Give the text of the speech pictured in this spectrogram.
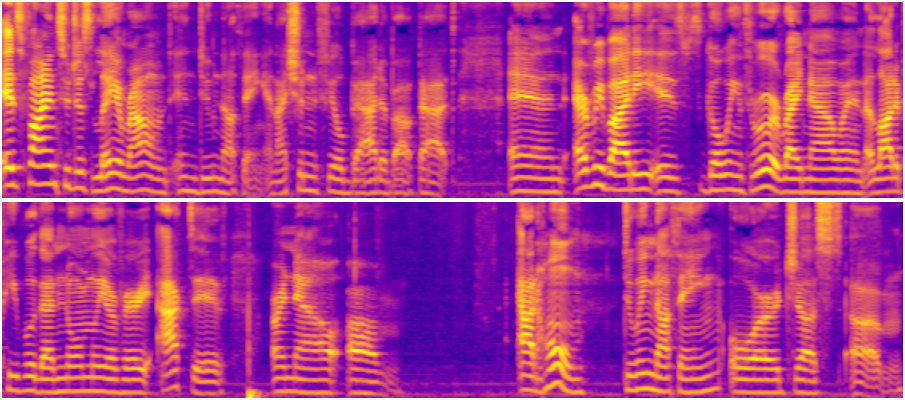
it's fine to just lay around and do nothing. And I shouldn't feel bad about that. And everybody is going through it right now. And a lot of people that normally are very active are now um, at home doing nothing or just um,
